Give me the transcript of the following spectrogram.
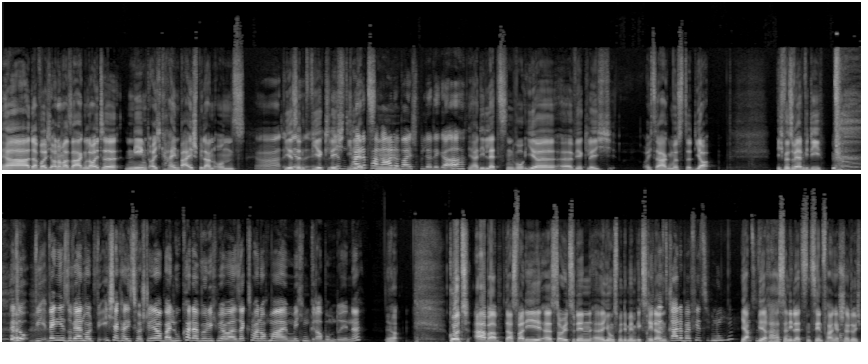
Ja, da wollte ich auch nochmal sagen, Leute, nehmt euch kein Beispiel an uns. Ja, Wir sind wirklich wir sind die keine letzten- Paradebeispiele, Digga. Ja, die letzten, wo ihr äh, wirklich euch sagen müsstet, ja, ich will so werden wie die. Also, wie, wenn ihr so werden wollt wie ich, dann kann ich es verstehen. Aber bei Luca, da würde ich mir aber sechsmal nochmal mich einen Grab umdrehen, ne? Ja. Gut, aber das war die äh, Story zu den äh, Jungs mit den Wir sind BMX-Rädern. jetzt gerade bei 40 Minuten. Ja, wir hasseln die letzten zehn Fragen jetzt schnell durch.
